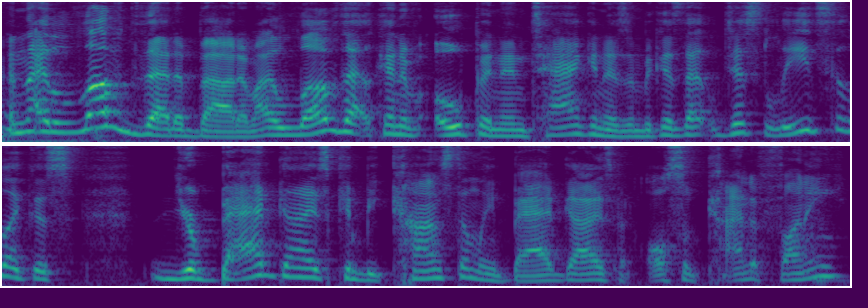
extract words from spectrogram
And I loved that about him. I love that kind of open antagonism because that just leads to like this your bad guys can be constantly bad guys but also kind of funny.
